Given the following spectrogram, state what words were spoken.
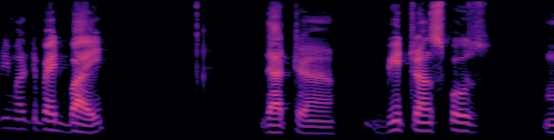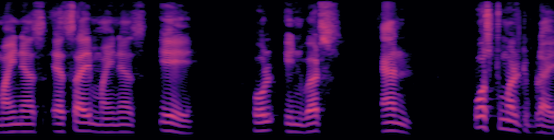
pre multiplied by that uh, B transpose minus S i minus A whole inverse and post multiply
